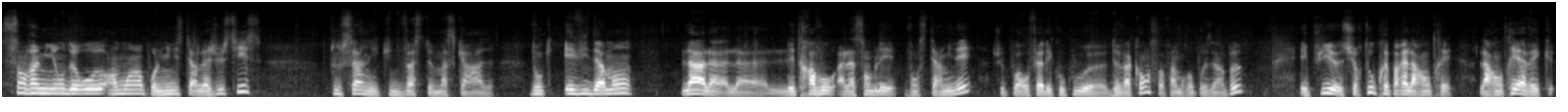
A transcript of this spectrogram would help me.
120 millions d'euros en moins pour le ministère de la Justice, tout ça n'est qu'une vaste mascarade. Donc évidemment, Là, les travaux à l'Assemblée vont se terminer. Je vais pouvoir vous faire des coucous euh, de vacances, enfin me reposer un peu. Et puis euh, surtout préparer la rentrée. La rentrée avec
